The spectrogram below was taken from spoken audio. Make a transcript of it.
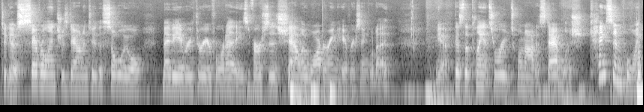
to go several inches down into the soil maybe every three or four days versus shallow watering every single day. Yeah, because the plant's roots will not establish. Case in point,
